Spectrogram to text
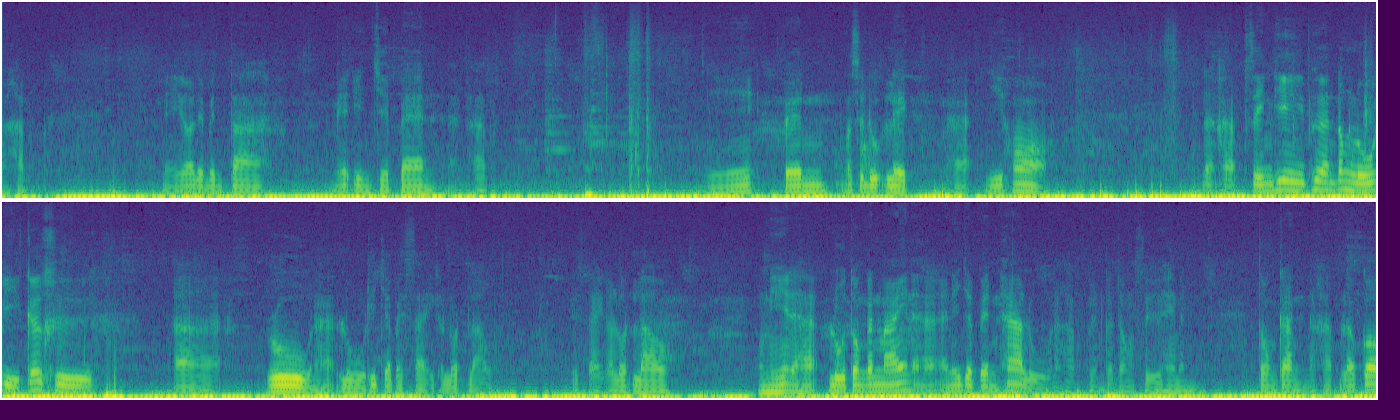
นะครับนี่ก็จะเป็นตา Made in Japan นะครับ นี้เป็นวัสดุเหล็กนะฮะยี่ห้อนะครับสิ่งที่เพื่อนต้องรู้อีกก็คืออรูนะฮะรูที่จะไปใส่กับรถเรา ไปใส่กับรถเรา ตรงนี้นะฮะรูตรงกันไหมนะฮะอันนี้จะเป็น5รูนะครับ เพื่อนก็ต้องซื้อให้มันตรงกันนะครับ แล้วก็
